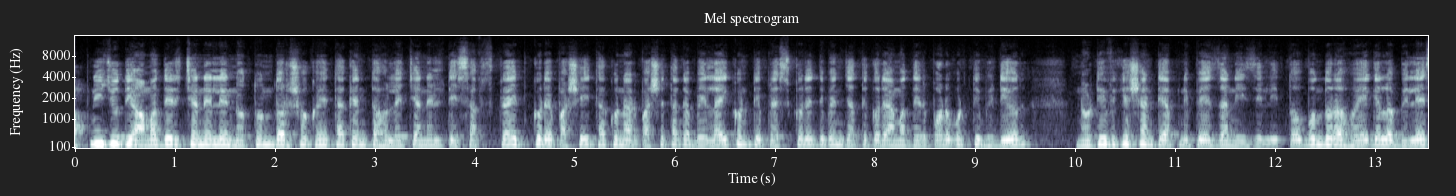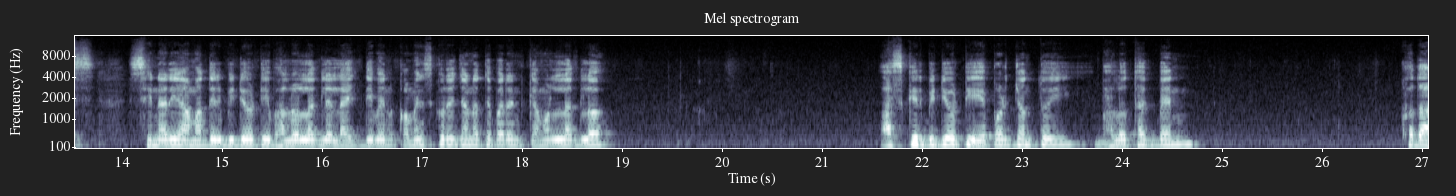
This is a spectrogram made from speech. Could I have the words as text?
আপনি যদি আমাদের চ্যানেলে নতুন দর্শক হয়ে থাকেন, তাহলে চ্যানেলটি সাবস্ক্রাইব করে পাশেই থাকুন আর পাশে থাকা বেল আইকনটি প্রেস করে দিবেন যাতে করে আমাদের পরবর্তী ভিডিওর নোটিফিকেশানটি আপনি পেয়ে যান ইজিলি তো বন্ধুরা, হয়ে গেল ভিলেজ সিনারি আমাদের ভিডিওটি ভালো লাগলে লাইক দিবেন, কমেন্টস করে জানাতে পারেন কেমন লাগল। আজকের ভিডিওটি এ পর্যন্তই। ভালো থাকবেন। খোদা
